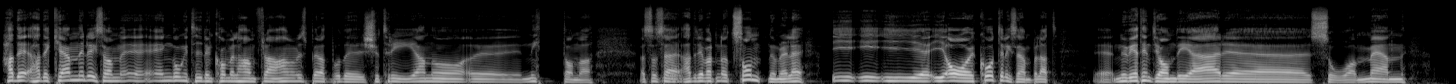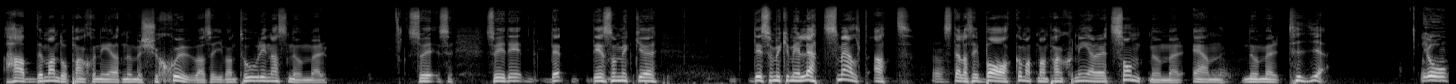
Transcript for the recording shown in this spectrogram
hade, hade Kenny liksom, eh, en gång i tiden kom väl han fram, han har väl spelat både 23an och eh, 19 va? Alltså så här, hade det varit något sånt nummer, eller i, i, i, i AIK till exempel, att, eh, nu vet inte jag om det är eh, så, men hade man då pensionerat nummer 27, alltså Ivan Torinas nummer, så, så, så är det, det, det, är så mycket, det är så mycket mer lättsmält att ställa sig bakom att man pensionerar ett sånt nummer än nummer 10. Jo,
